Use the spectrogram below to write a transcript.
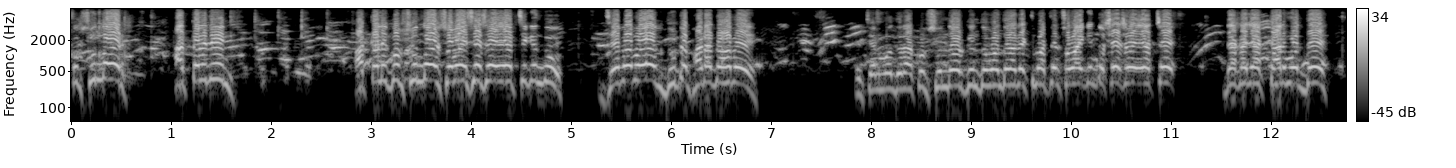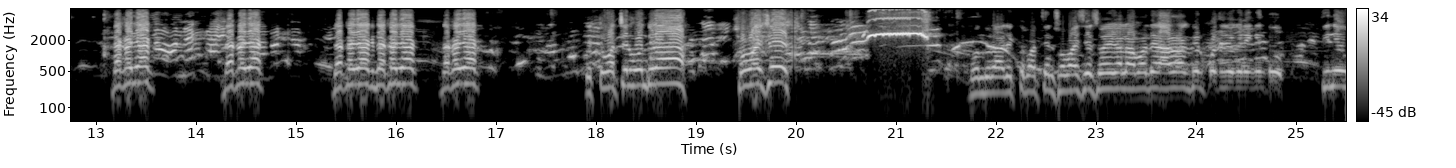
খুব সুন্দর। হাততালি দিন। হাততালি খুব সুন্দর। সময় শেষ হয়ে যাচ্ছে কিন্তু যেভাবে দুটো ফাটাতে হবে। দেখছেন বন্ধুরা, খুব সুন্দর কিন্তু বন্ধুরা দেখতে পাচ্ছেন, সময় কিন্তু শেষ হয়ে যাচ্ছে। দেখা যাক তার মধ্যে। দেখা যাক। দেখা যাক। দেখা যাক দেখা যাক দেখা যাক। দেখতে পাচ্ছেন বন্ধুরা, সময় শেষ। বন্ধুরা দেখতে পাচ্ছেন, সময় শেষ হয়ে গেল। আমাদের আরও একজন প্রতিযোগিনী কিন্তু তিনিও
